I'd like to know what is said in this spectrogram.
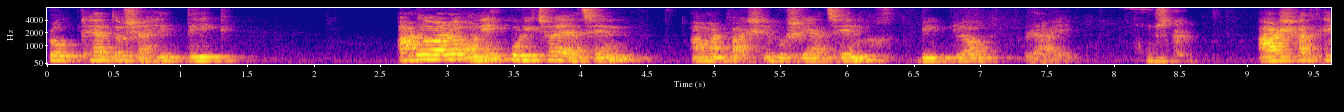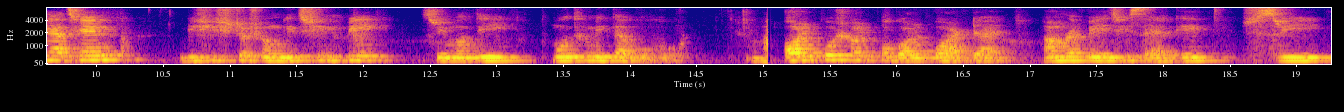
প্রখ্যাত সাহিত্যিক, আরও আরও অনেক পরিচয় আছেন। আমার পাশে বসে আছেন বিপ্লব রায়। নমস্কার। আর সাথে আছেন বিশিষ্ট সংগীত শিল্পী শ্রীমতী মধুমিতা গুহ। অল্প স্বল্প গল্প আড্ডায় আমরা পেয়েছি স্যারকে শ্রী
